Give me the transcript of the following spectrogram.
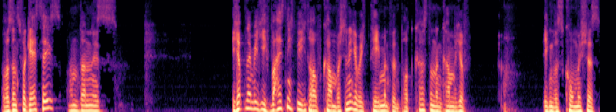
Aber sonst vergesse ich's und dann ist. Ich habe nämlich, ich weiß nicht, wie ich drauf kam. Wahrscheinlich habe ich Themen für einen Podcast und dann kam ich auf irgendwas Komisches.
